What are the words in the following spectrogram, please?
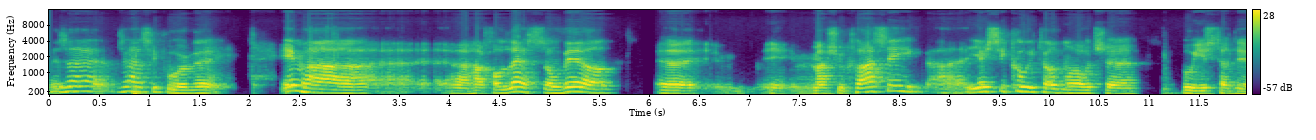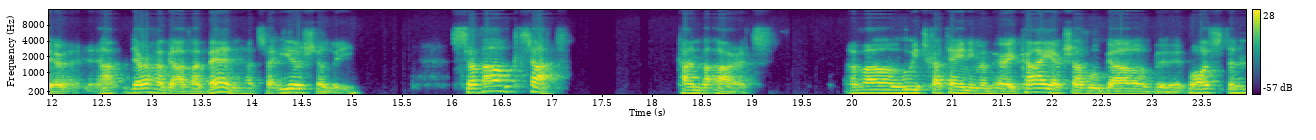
וזה הסיפור. ואם החולה סובל אה, משהו קלאסי, יש סיכוי טוב מאוד שהוא יסתדר. דרך אגב, הבן הצעיר שלי סבל קצת כאן בארץ. אבל הוא התחתן עם אמריקאי, עכשיו הוא גר בבוסטון,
